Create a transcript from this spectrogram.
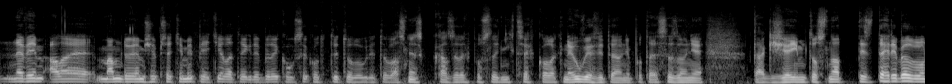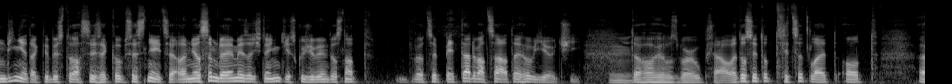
nevím, ale mám dojem, že před těmi pěti lety, kdy byli kousek od titulu, kdy to vlastně zkazili v posledních třech kolech neuvěřitelně po té sezóně, takže jim to snad, ty tehdy byl v Londýně, tak ty bys to asi řekl přesnějce, ale měl jsem dojem ze čtení tisku, že by jim to snad v roce 25. výročí hmm. toho Hillsborough přál. Letos je to 30 let od uh,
